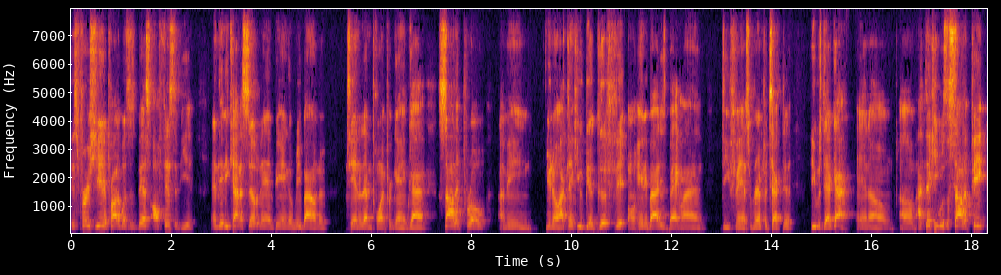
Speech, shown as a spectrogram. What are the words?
his first year probably was his best offensive year. And then he kind of settled in being a rebounder, 10, 11 point per game guy, solid pro. I mean, you know, I think he would be a good fit on anybody's backline defense, rim protector. He was that guy. And um, um, I think he was a solid pick.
